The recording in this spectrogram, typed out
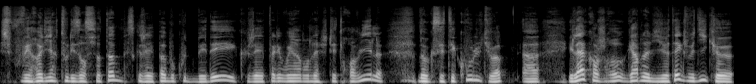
je pouvais relire tous les anciens tomes parce que j'avais pas beaucoup de BD et que j'avais pas les moyens d'en acheter 3000. Donc c'était cool, tu vois. Euh, et là, quand je regarde ma bibliothèque, je me dis que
